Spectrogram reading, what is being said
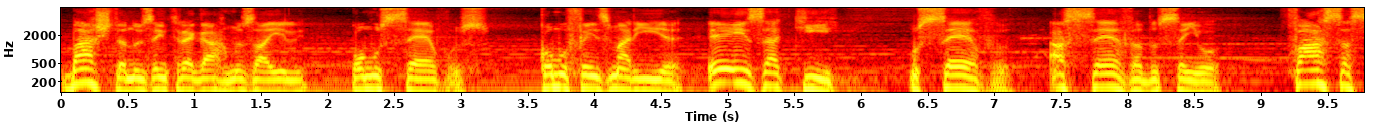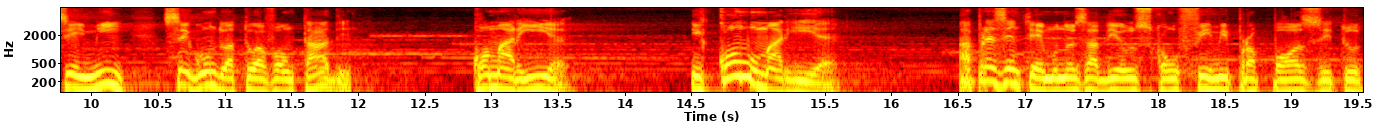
Basta nos entregarmos a Ele como servos, como fez Maria. Eis aqui o servo, a serva do Senhor. Faça-se em mim segundo a tua vontade. Com Maria e como Maria, apresentemo-nos a Deus com o firme propósito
